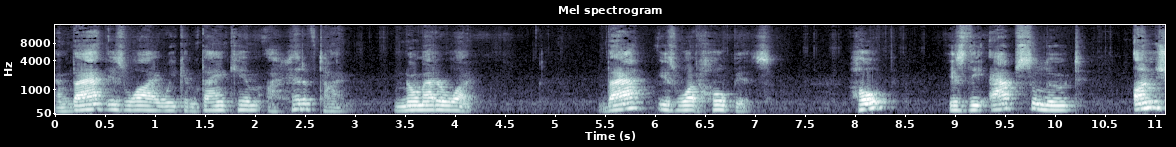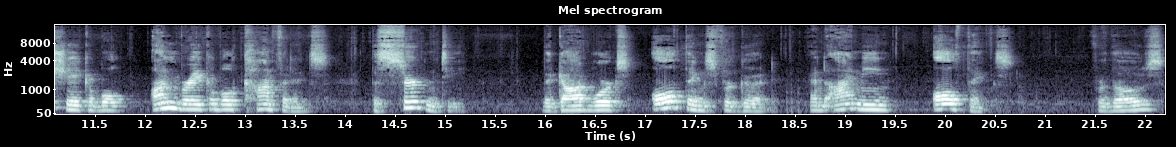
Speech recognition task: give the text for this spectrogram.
And that is why we can thank Him ahead of time, no matter what. That is what hope is. Hope is the absolute, unshakable, unbreakable confidence, the certainty that God works all things for good, and I mean all things, for those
